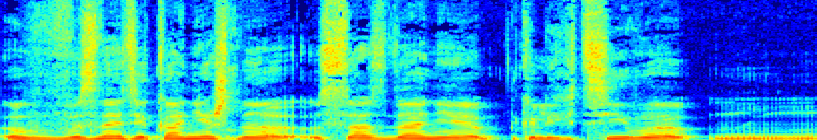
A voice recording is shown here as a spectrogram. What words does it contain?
Вы знаете, конечно, создание коллектива,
